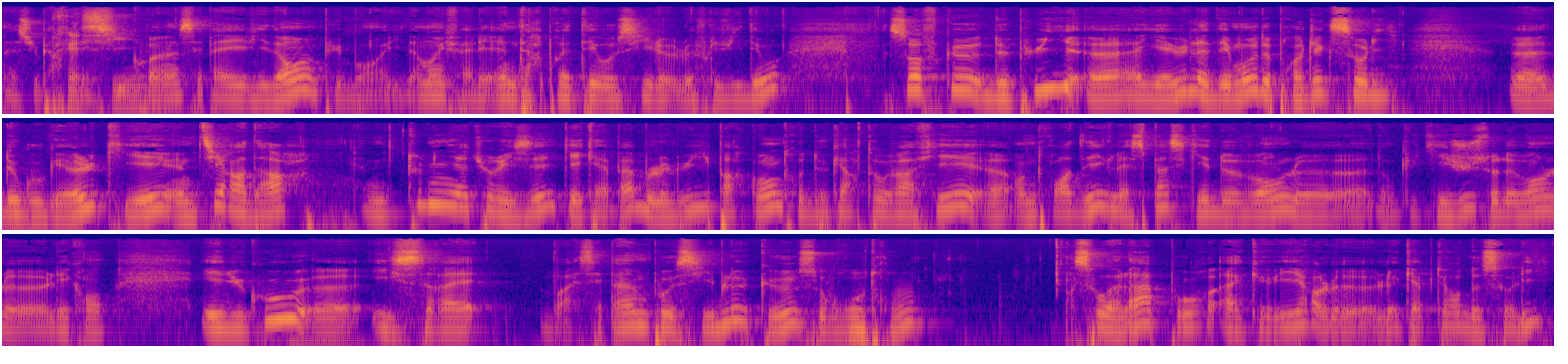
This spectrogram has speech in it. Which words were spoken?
bah, super précis, quoi. Hein, c'est pas évident. Et puis bon, évidemment, il fallait interpréter aussi le, flux vidéo. Sauf que depuis, euh, il y a eu la démo de Project Soli de Google, qui est un petit radar tout miniaturisé qui est capable, lui, par contre, de cartographier en 3D l'espace qui est devant le, donc qui est juste devant l'écran. Et du coup, il serait c'est pas impossible que ce gros trou soit là pour accueillir le, capteur de Soli.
